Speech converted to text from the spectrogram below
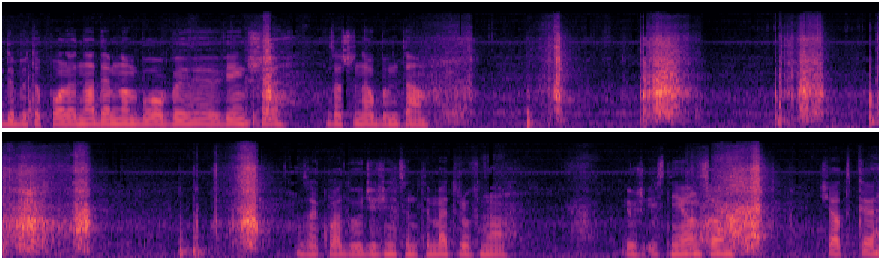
Gdyby to pole nade mną byłoby większe, zaczynałbym tam. Zakładł 10 cm na już istniejącą siatkę.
